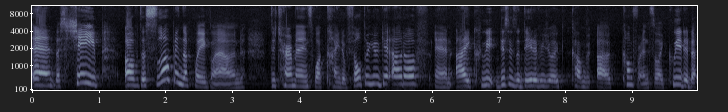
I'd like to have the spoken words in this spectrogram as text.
And the shape of the slope in the playground determines what kind of filter you get out of. And I create, this is a data visual uh, conference, so I created a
